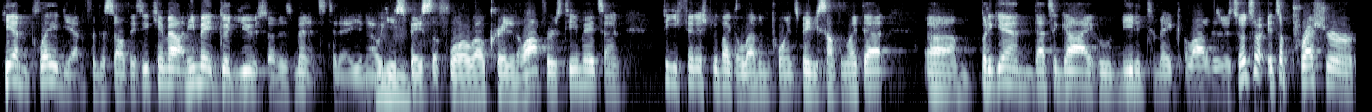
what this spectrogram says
He hadn't played yet for the Celtics. He came out and he made good use of his minutes today. You know, mm-hmm. he spaced the floor well, created a lot for his teammates, and think he finished with like 11 points, maybe something like that. Um, but again, that's a guy who needed to make a lot of his. So it's a, it's a pressure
